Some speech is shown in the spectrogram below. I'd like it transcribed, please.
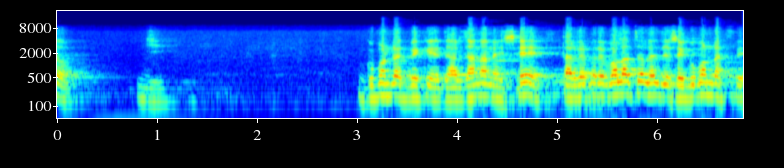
তো জি গোপন রাখবে কে যার জানা নেই সে তার ব্যাপারে বলা চলে যে সে গোপন রাখছে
